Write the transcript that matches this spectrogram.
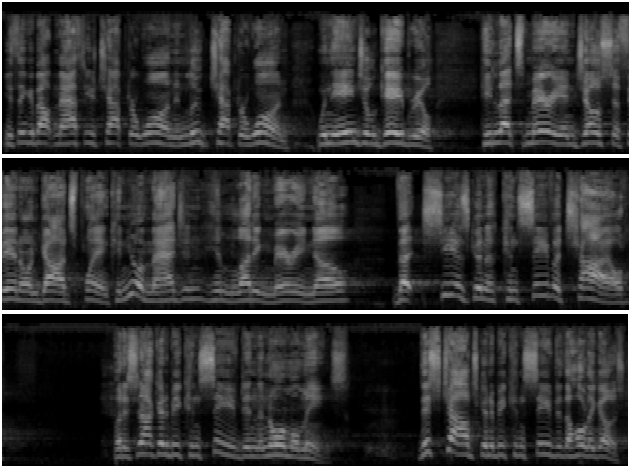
You think about Matthew chapter 1 and Luke chapter 1, when the angel Gabriel he lets Mary and Joseph in on God's plan. Can you imagine him letting Mary know that she is going to conceive a child, but it's not going to be conceived in the normal means? This child's going to be conceived of the Holy Ghost.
